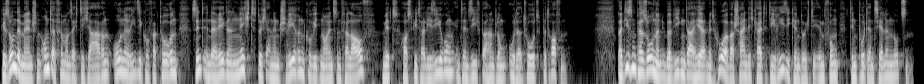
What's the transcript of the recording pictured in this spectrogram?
Gesunde Menschen unter 65 Jahren ohne Risikofaktoren sind in der Regel nicht durch einen schweren Covid-19-Verlauf mit Hospitalisierung, Intensivbehandlung oder Tod betroffen. Bei diesen Personen überwiegen daher mit hoher Wahrscheinlichkeit die Risiken durch die Impfung den potenziellen Nutzen.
